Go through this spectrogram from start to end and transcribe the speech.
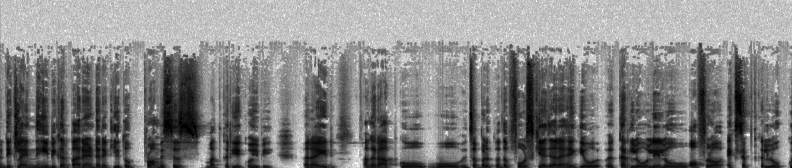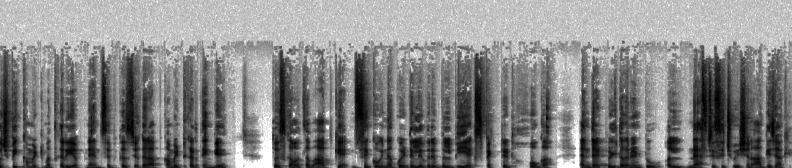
डिक्लाइन नहीं भी कर पा रहे हैं डायरेक्टली तो प्रोमिस मत करिए कोई भी राइट अगर आपको वो ज़बरदस्त मतलब फोर्स किया जा रहा है कि वो कर लो, ले लो ऑफ़र एक्सेप्ट कर लो, कुछ भी कमिट मत करिए अपने एंड से बिकॉज़ अगर आप कमिट कर देंगे तो इसका मतलब आपके से कोई ना कोई डिलीवरेबल भी एक्सपेक्टेड होगा and that will turn into a nasty situation आगे जाके।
